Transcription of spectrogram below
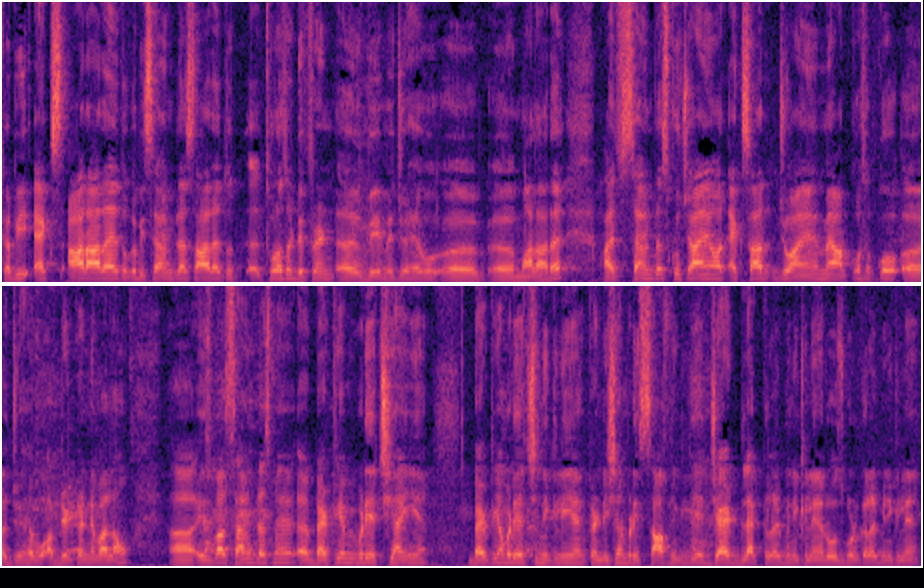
कभी एक्स आर आ रहा है तो कभी सेवन प्लस आ रहा है तो थोड़ा सा डिफरेंट वे में जो है वो आ, आ, माल आ रहा है। आज सेवन प्लस कुछ आए हैं और एक्स आर जो आए हैं मैं आपको सबको जो है वो अपडेट करने वाला हूँ। इस बार सेवन प्लस में बैटरियाँ भी बड़ी अच्छी आई हैं। बैटरियाँ बड़ी अच्छी निकली हैं कंडीशन बड़ी साफ़ निकली है जेड ब्लैक कलर भी निकले हैं रोज़ गोल्ड कलर भी निकले हैं।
